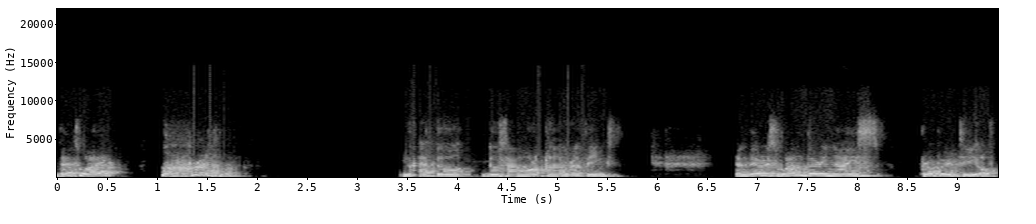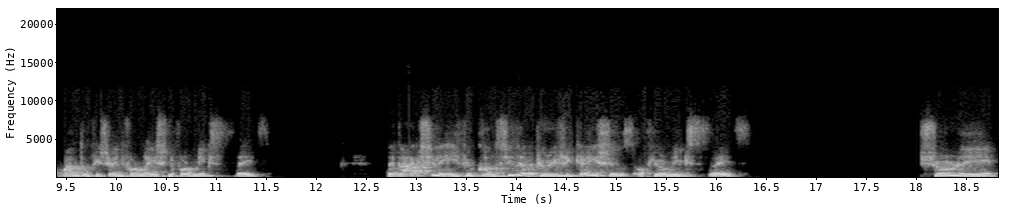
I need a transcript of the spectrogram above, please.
That's why you have to do some more clever things. And there is one very nice property of quantum Fisher information for mixed states that actually if you consider purifications of your mixed states, surely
